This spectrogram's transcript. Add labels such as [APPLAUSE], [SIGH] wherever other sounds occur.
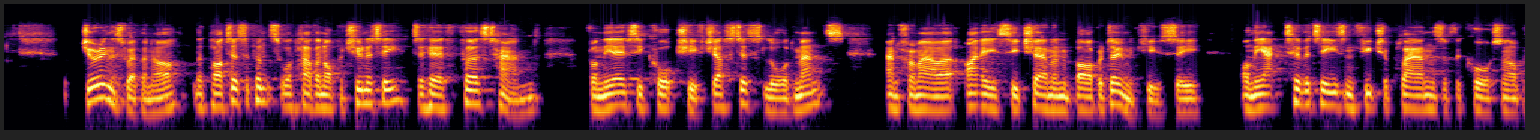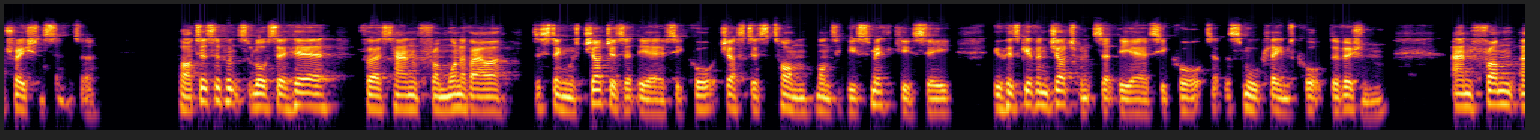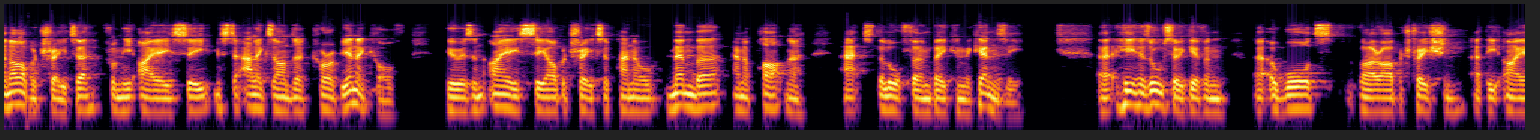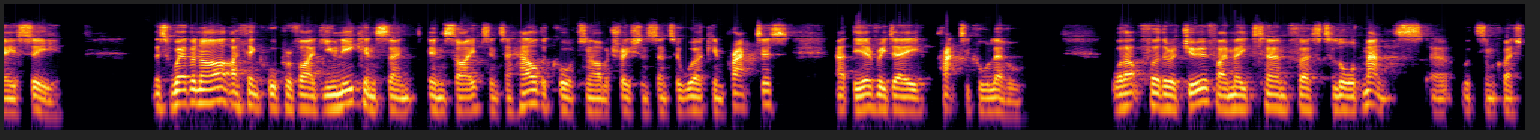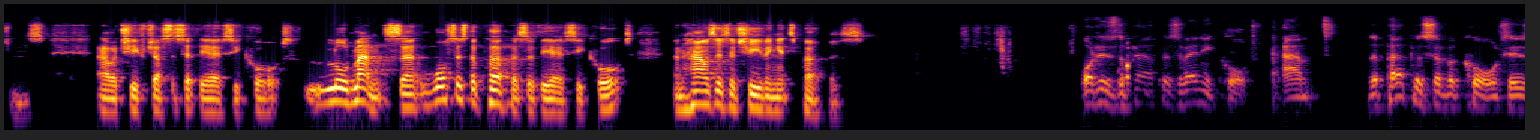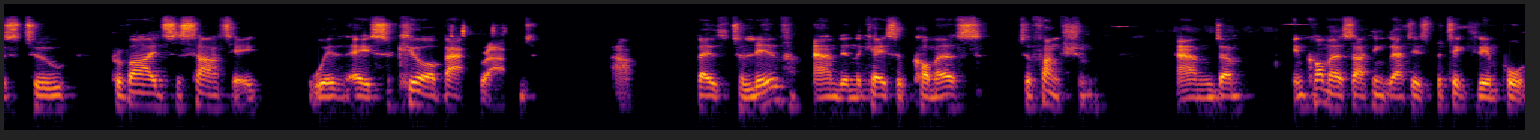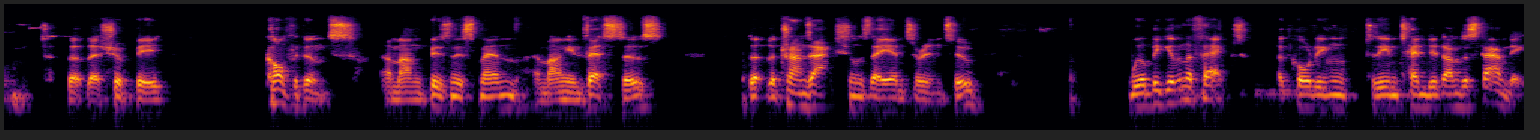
During this webinar, the participants will have an opportunity to hear firsthand from the AIFC Court Chief Justice, Lord Mance, and from our IAC Chairman, Barbara Dohmann QC, on the activities and future plans of the Court and Arbitration Centre. Participants will also hear firsthand from one of our distinguished judges at the AIFC Court, Justice Tom Montagu-Smith QC, who has given judgments at the AIFC Court at the Small Claims Court Division, and from an arbitrator from the IAC, Mr. Alexander Korobeinikov, who is an IAC arbitrator panel member and a partner at the law firm Baker McKenzie. Uh, he has also given uh, awards via arbitration at the IAC. This webinar, I think, will provide unique insight into how the Court and Arbitration Centre work in practice at the everyday practical level. Without further ado, if I may turn first to Lord Mance uh, with some questions, our Chief Justice at the AIFC Court. Lord Mance, uh, what is the purpose of the AIFC Court and how is it achieving its purpose? What is the purpose of any court? Um, the purpose of a court is to provide society with a secure background, both to live and, in the case of commerce, to function. And um, in commerce, I think that is particularly important that there should be confidence among businessmen, among investors, that the transactions they enter into will be given effect according to the intended understanding.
